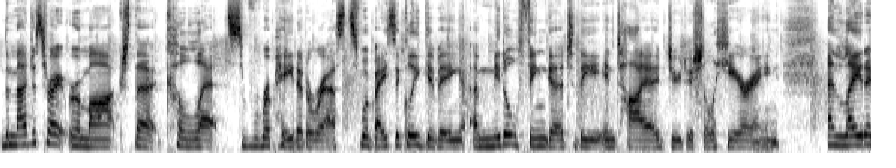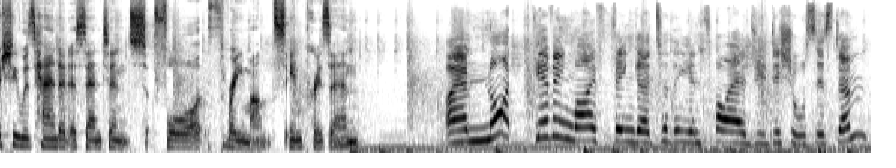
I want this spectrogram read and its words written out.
The magistrate remarked that Colette's repeated arrests were basically giving a middle finger to the entire judicial hearing. And later she was handed a sentence for three months in prison. I am not giving my finger to the entire judicial system.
